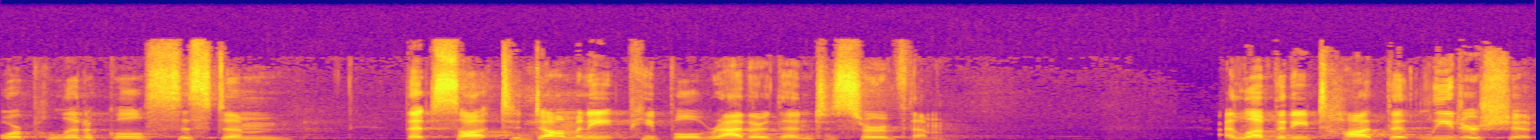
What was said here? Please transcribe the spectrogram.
or political system that sought to dominate people rather than to serve them. I love that he taught that leadership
